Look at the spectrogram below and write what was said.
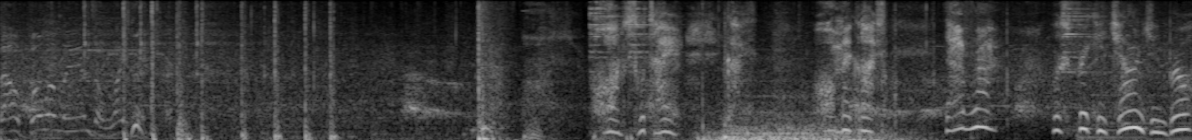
Balboa lands a light hit. Oh, I'm so tired. Guys. Oh my gosh. That run was freaking challenging, bro.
